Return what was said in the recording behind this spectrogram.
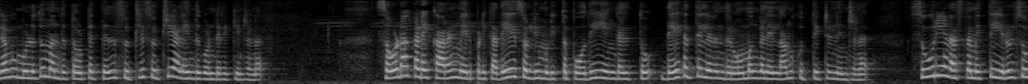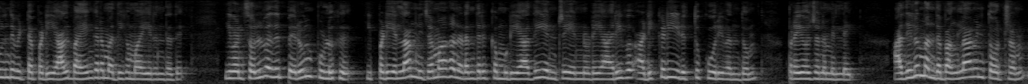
இரவு முழுதும் அந்த தோட்டத்தில் சுற்றி சுற்றி அலைந்து கொண்டிருக்கின்றன. சோடா கடைக்காரன் மேற்படி கதையை சொல்லி முடித்த போது எங்கள் தோ தேகத்தில் இருந்த ரோமங்கள் எல்லாம் குத்திட்டு நின்றன. சூரியன் அஸ்தமித்து இருள் சூழ்ந்து விட்டபடியால் பயங்கரம் அதிகமாயிருந்தது. இவன் சொல்வது பெரும் புழுகு. இப்படியெல்லாம் நிஜமாக நடந்திருக்க முடியாது என்று என்னுடைய அறிவு அடிக்கடி எடுத்து கூறி வந்தும் பிரயோஜனமில்லை. அதிலும் அந்த பங்களாவின் தோற்றம்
